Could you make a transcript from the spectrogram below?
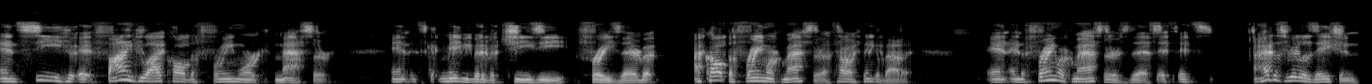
and see eh, find who I call the framework master, and it's maybe a bit of a cheesy phrase there, but I call it the framework master. That's how I think about it. And and the framework master is this. It's it's I had this realization.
